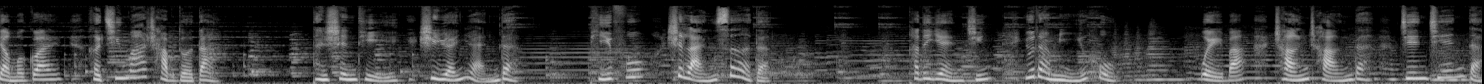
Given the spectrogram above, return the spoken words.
小魔乖和青蛙差不多大，但身体是圆圆的，皮肤是蓝色的。它的眼睛有点迷糊，尾巴长长的、尖尖的，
